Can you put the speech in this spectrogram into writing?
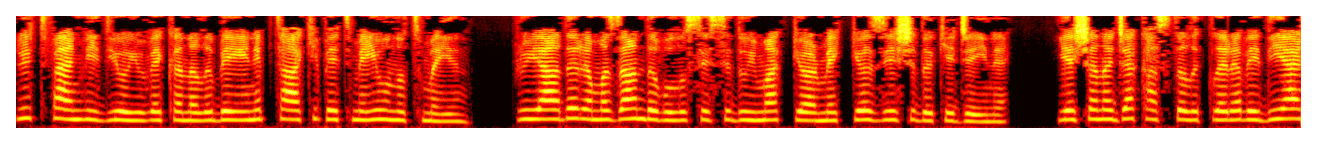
Lütfen videoyu ve kanalı beğenip takip etmeyi unutmayın. Rüyada Ramazan davulu sesi duymak görmek gözyaşı dökeceğine, yaşanacak hastalıklara ve diğer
